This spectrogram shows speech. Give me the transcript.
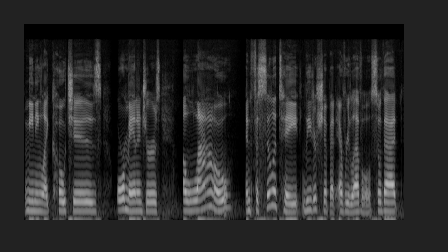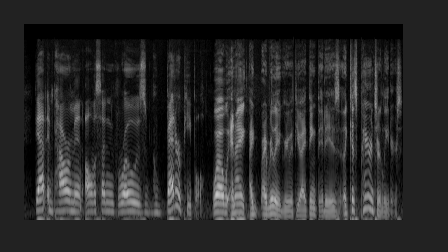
meaning like coaches or managers, allow and facilitate leadership at every level so that that empowerment all of a sudden grows better people. Well, and I, I, I really agree with you. I think that it is like because parents are leaders,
